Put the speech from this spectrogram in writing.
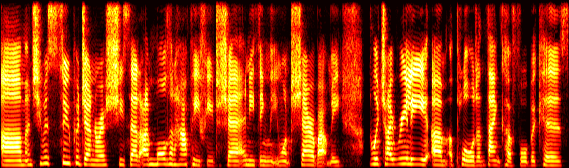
Um, and she was super generous. She said, I'm more than happy for you to share anything that you want to share about me, which I really um, applaud and thank her for because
